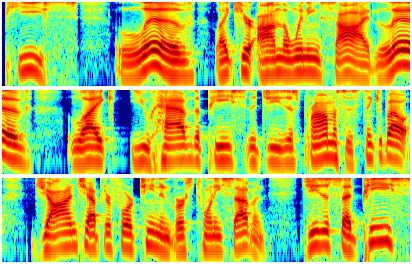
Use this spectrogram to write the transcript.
peace. Live like you're on the winning side. Live like you have the peace that Jesus promises. Think about John chapter 14 and verse 27. Jesus said, Peace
